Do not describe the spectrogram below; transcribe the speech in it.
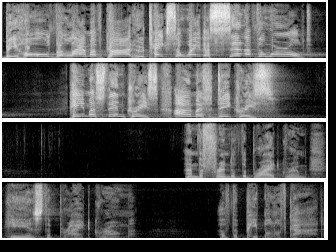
Behold, the Lamb of God who takes away the sin of the world. He must increase, I must decrease. I'm the friend of the bridegroom, he is the bridegroom of the people of God.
